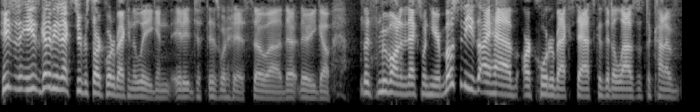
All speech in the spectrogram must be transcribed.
he's he's going to be the next superstar quarterback in the league, and it, it just is what it is. So uh, there there you go. Let's move on to the next one here. Most of these I have are quarterback stats because it allows us to kind of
